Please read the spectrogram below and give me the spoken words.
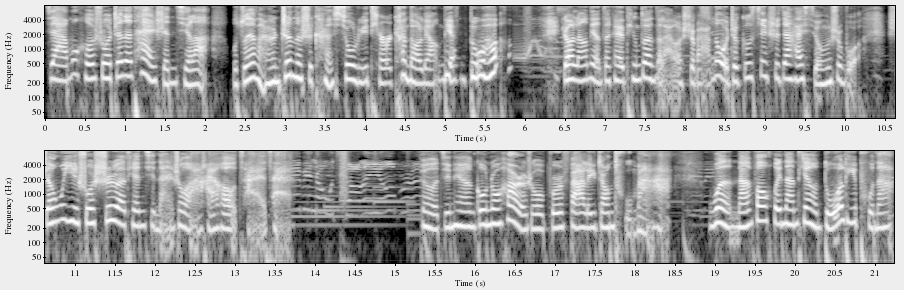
贾木禾说：“真的太神奇了！我昨天晚上真的是看修驴蹄儿看到两点多，然后两点再开始听段子来了，是吧？那我这更新时间还行是不？”神无意说：“湿热天气难受啊，还好踩踩。”对我今天公众号的时候不是发了一张图嘛哈？问南方回南天有多离谱呢？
